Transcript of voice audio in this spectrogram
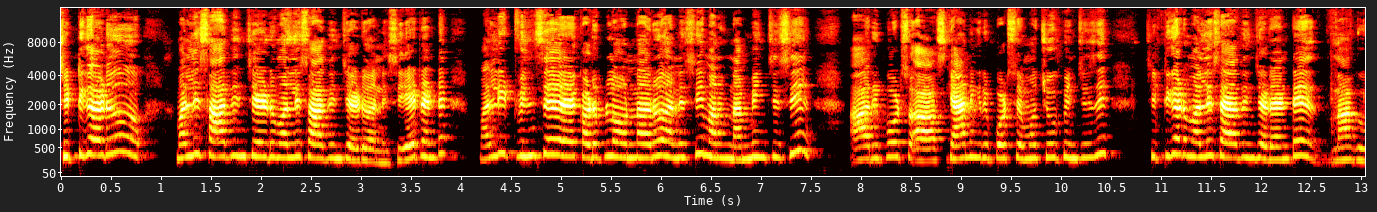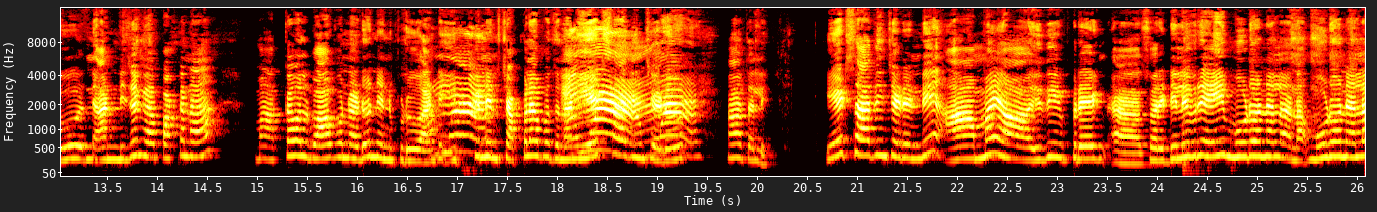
చిట్టిగాడు మళ్ళీ సాధించాడు మళ్ళీ సాధించాడు అనేసి. ఏంటంటే మళ్ళీ ట్విన్సే కడుపులో ఉన్నారు అనేసి మనకు నమ్మించేసి ఆ రిపోర్ట్స్ ఆ స్కానింగ్ రిపోర్ట్స్ ఏమో చూపించేసి చిట్టిగాడు మళ్ళీ సాధించాడు. అంటే నాకు నిజంగా పక్కన మా అక్క వాళ్ళ బాబు ఉన్నాడు. నేను ఇప్పుడు అంటే ఇప్పుడు నేను చెప్పలేకపోతున్నాను. ఏది సాధించాడు. ఆ, తల్లి. ఏటి సాధించాడండి. ఆ అమ్మాయి ఇది ప్రెగ్ సారీ డెలివరీ అయ్యి మూడో నెల మూడో నెల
